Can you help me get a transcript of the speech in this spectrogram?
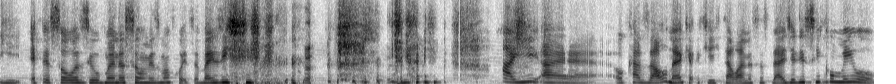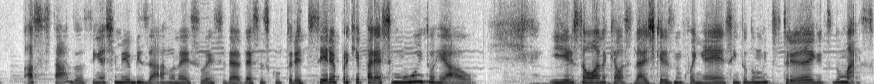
E é pessoas e humanas são a mesma coisa, mas enfim. aí é, o casal, né, que, que tá lá nessa cidade, eles ficam meio assustado, assim, achei meio bizarro, né, esse lance da, dessa escultura de cera, porque parece muito real. E eles estão lá naquela cidade que eles não conhecem, tudo muito estranho e tudo mais.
